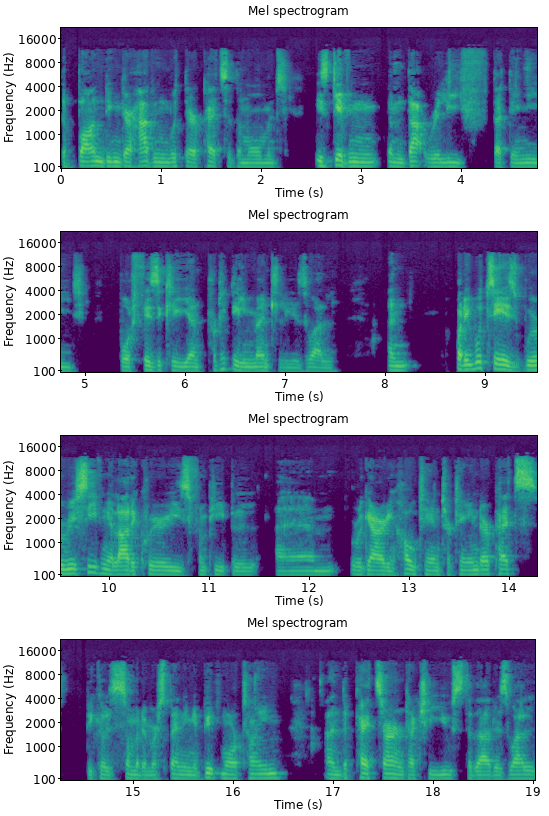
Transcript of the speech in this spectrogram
the bonding they're having with their pets at the moment is giving them that relief that they need both physically and particularly mentally as well. And what I would say is we're receiving a lot of queries from people um, regarding how to entertain their pets because some of them are spending a bit more time and the pets aren't actually used to that as well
